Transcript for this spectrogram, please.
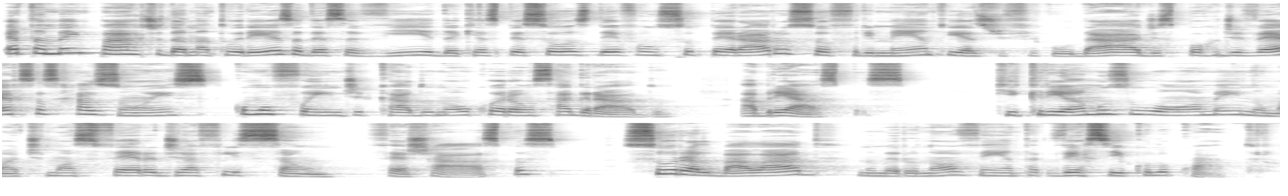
É também parte da natureza dessa vida que as pessoas devam superar o sofrimento e as dificuldades por diversas razões, como foi indicado no Alcorão Sagrado. Abre aspas. Que criamos o homem numa atmosfera de aflição. Fecha aspas. Surah al-Balad, número 90, versículo 4.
